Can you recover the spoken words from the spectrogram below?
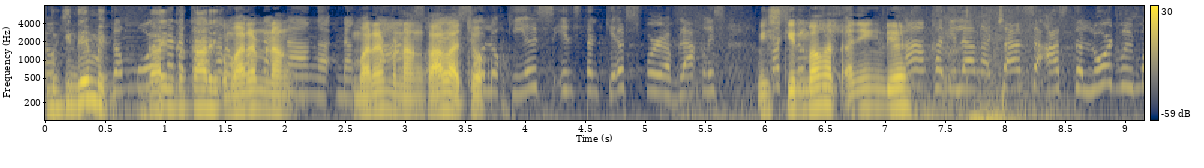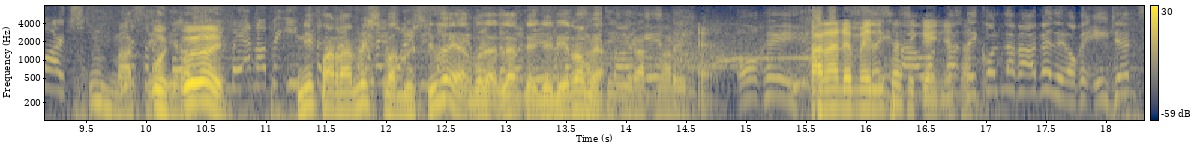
Bikin damage? na ke Kari. nagkakaroon Kemarin ng- menang- ng- ng kemarin mass menang kalah, Cok. Miskin banget anjing dia. ah. Hmm, mati. Uy, Ini Faramis bagus juga ya gue liat ya jadi Rom ya. Karena ada Melissa sih kayaknya, na kagad eh. Okay, agents.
